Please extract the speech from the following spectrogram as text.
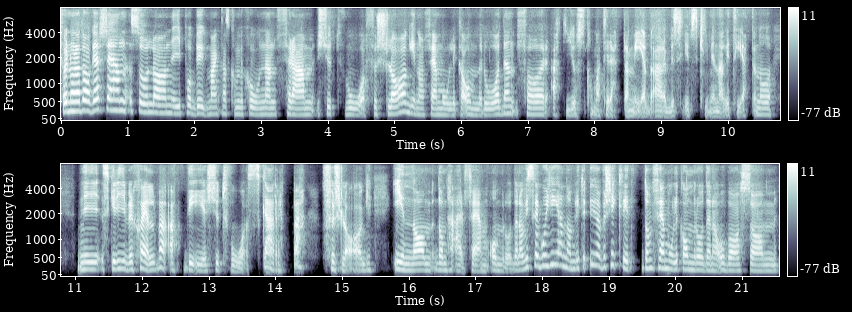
För några dagar sedan så la ni på Byggmarknadskommissionen fram 22 förslag inom fem olika områden för att just komma till rätta med arbetslivskriminaliteten. Och ni skriver själva att det är 22 skarpa förslag inom de här fem områdena. Och vi ska gå igenom lite översiktligt de fem olika områdena och vad som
